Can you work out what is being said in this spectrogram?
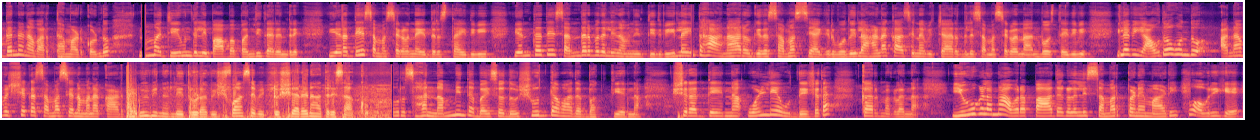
ಅದನ್ನು ನಾವು ಅರ್ಥ ಮಾಡಿಕೊಂಡು ನಮ್ಮ ಜೀವನದಲ್ಲಿ ಬಾಬಾ ಬಂದಿದ್ದಾರೆ ಅಂದರೆ ಎರದೇ ಸಮಸ್ಯೆಗಳನ್ನು ಎದುರಿಸ್ತಾ ಇದ್ದೀವಿ ಎಂಥದೇ ಸಂದರ್ಭದಲ್ಲಿ ನಾವು ನಿಂತಿದ್ವಿ, ಇಲ್ಲ ಇಂತಹ ಅನಾರೋಗ್ಯದ ಸಮಸ್ಯೆ ಆಗಿರ್ಬೋದು ಇಲ್ಲ ಹಣಕಾಸಿನ ವಿಚಾರದಲ್ಲಿ ಸಮಸ್ಯೆಗಳನ್ನು ಅನುಭವಿಸ್ತಾ ಇದ್ದೀವಿ ಇಲ್ಲವೇ ಯಾವುದೋ ಒಂದು ಅನಾವಶ್ಯಕ ಸಮಸ್ಯೆ ನಮ್ಮನ್ನು ಕಾಡ್ತಾ ಗುರುವಿನಲ್ಲಿ ದೃಢ ವಿಶ್ವಾಸವಿಟ್ಟು ಶರಣಾದರೆ ಸಾಕು. ಅವರು ಸಹ ನಮ್ಮಿಂದ ಬಯಸೋದು ಶುದ್ಧವಾದ ಭಕ್ತಿಯನ್ನು ಶ್ರದ್ಧೆಯನ್ನು ಒಳ್ಳೆಯ ಉದ್ದೇಶದ ಕರ್ಮಗಳನ್ನು. ಇವುಗಳನ್ನು ಅವರ ಪಾದಗಳಲ್ಲಿ ಸಮರ್ಪಣೆ ಮಾಡಿ ಅವರಿಗೆ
